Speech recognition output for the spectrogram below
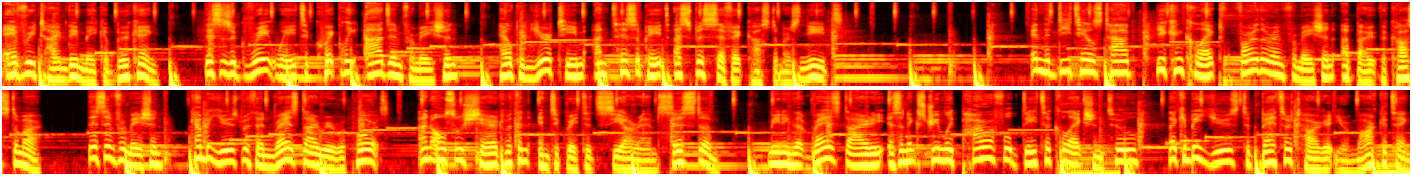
every time they make a booking. This is a great way to quickly add information, helping your team anticipate a specific customer's needs. In the Details tab, you can collect further information about the customer. This information can be used within ResDiary reports and also shared with an integrated CRM system, meaning that ResDiary is an extremely powerful data collection tool that can be used to better target your marketing.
